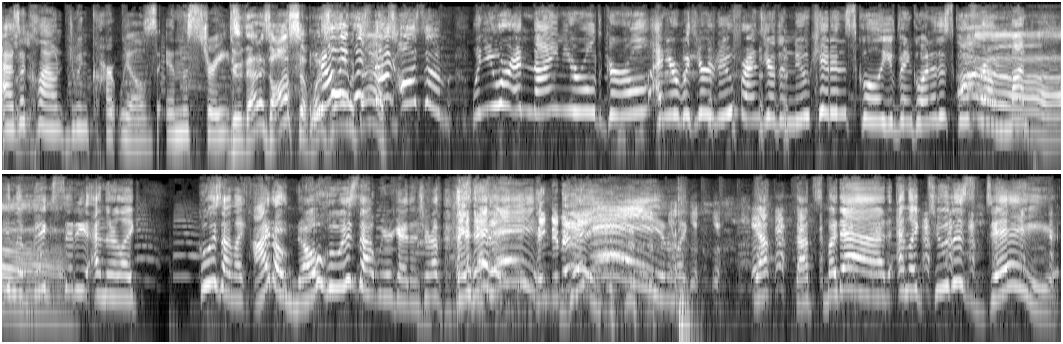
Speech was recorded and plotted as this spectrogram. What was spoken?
as a clown doing cartwheels in the street. Dude, that is awesome. What is no, wrong it with was that? not awesome. When you are a nine-year-old girl and you're with your new friends, you're the new kid in school. You've been going to the school for a month in the big Ah. city, and they're like, "Who is that?" I'm like, I don't know. Who is that weird guy? And then sure enough, hey, hey, Hey, today. hey, and I'm like, "Yep, that's my dad." And like to this day.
